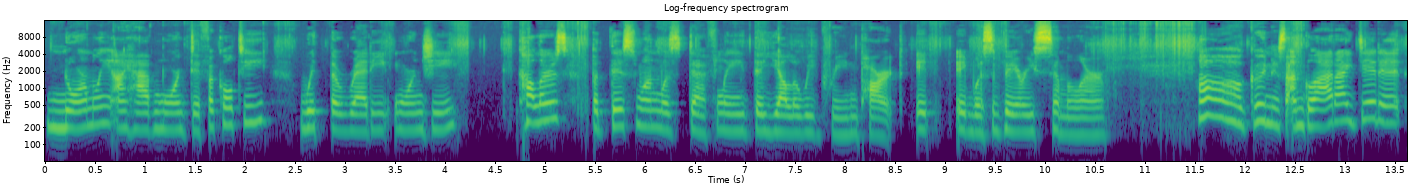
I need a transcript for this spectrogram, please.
Normally I have more difficulty with the reddy, orangey colors, but this one was definitely the yellowy green part. It, it was very similar. Oh goodness, I'm glad I did it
